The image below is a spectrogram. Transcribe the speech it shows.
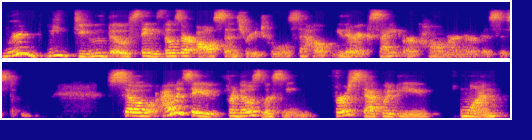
we're we do those things. Those are all sensory tools to help either excite or calm our nervous system. So I would say for those listening, first step would be one,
